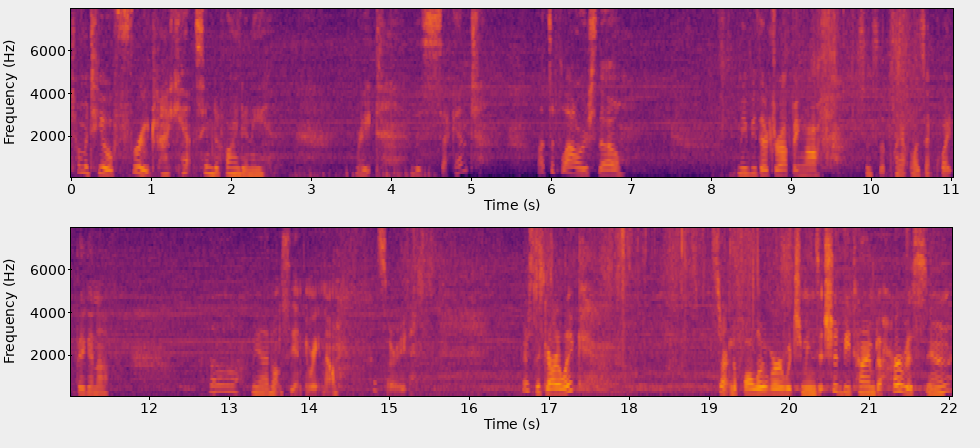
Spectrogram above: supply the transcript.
tomatillo fruit, but I can't seem to find any right this second. Lots of flowers though. Maybe they're dropping off since the plant wasn't quite big enough. Oh, yeah, I don't see any right now. That's alright. There's the garlic. Starting to fall over, which means it should be time to harvest soon.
